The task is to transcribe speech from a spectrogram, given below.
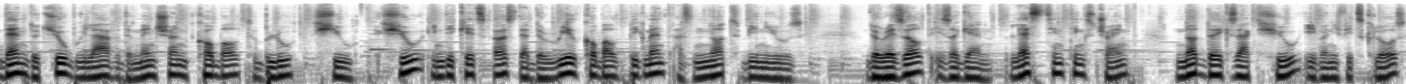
Then the tube will have the mentioned cobalt blue hue. Hue indicates us that the real cobalt pigment has not been used. The result is again less tinting strength, not the exact hue even if it's close,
